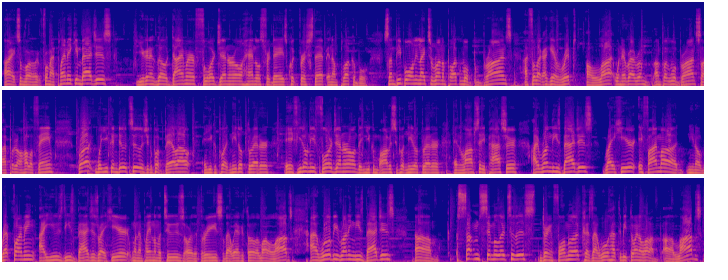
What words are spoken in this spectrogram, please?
All right so for, for my playmaking badges you're gonna go dimer floor general handles for days quick first step and unpluckable. Some people only like to run unpluckable bronze. I feel like i get ripped a lot whenever i run unpluckable bronze so i put it on hall of fame. But what you can do too is you can put bailout and you can put needle threader. If you don't need floor general then you can obviously put needle threader and lob city passer. I run these badges right here. If i'm uh you know rep farming i use these badges right here when i'm playing on the twos or the threes that way i can throw a lot of lobs. I will be running these badges um something similar to this during formula because i will have to be throwing a lot of uh, lobs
